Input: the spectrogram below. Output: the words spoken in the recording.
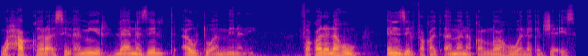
وحق رأس الأمير لا نزلت أو تؤمنني. فقال له انزل فقد أمنك الله ولك الجائزة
